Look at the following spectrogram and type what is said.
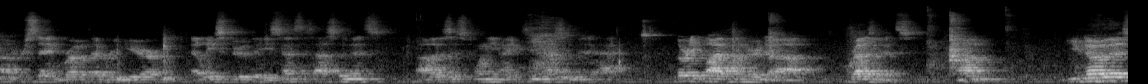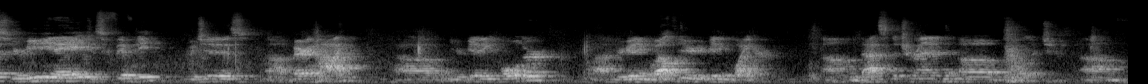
uh, percent growth every year, at least through the census estimates. Uh, This is 2019 estimate at 3,500 uh, residents. Um, You know this, your median age is 50, which is uh, very high. Uh, You're getting older, you're getting wealthier, you're getting whiter. Um, That's the trend of the village. Um,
